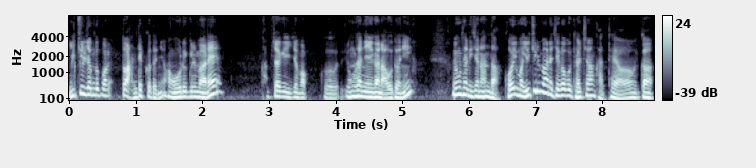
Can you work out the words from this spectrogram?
일주일 정도도 안 됐거든요. 한 5, 6일 만에 갑자기 이제 막 그 용산 얘기가 나오더니 용산 이전한다. 거의 뭐 일주일 만에 제가 보 결정한 것 같아요. 그러니까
